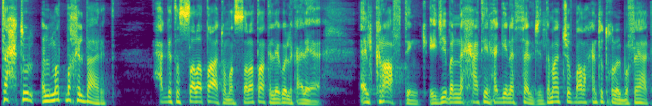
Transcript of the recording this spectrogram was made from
تحته المطبخ البارد حقة السلطات وما السلطات اللي أقول لك عليها. الكرافتنج يجيب النحاتين حقين الثلج. أنت ما تشوف بعض الحين تدخل البوفيهات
